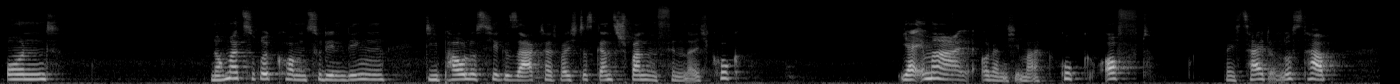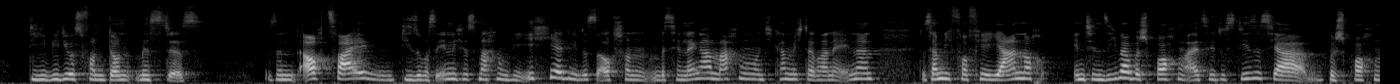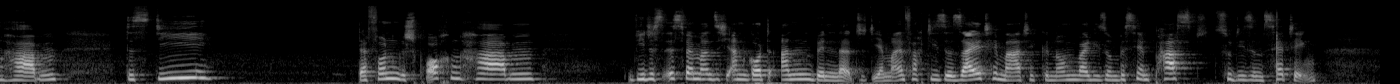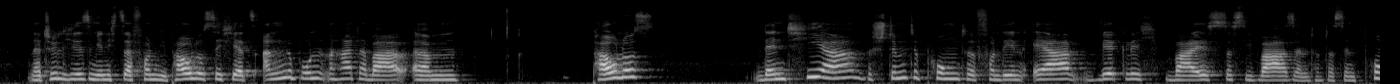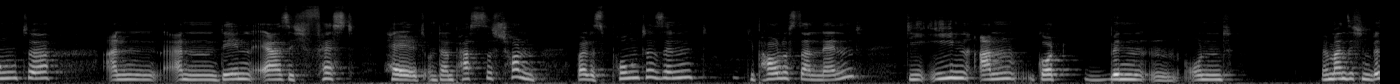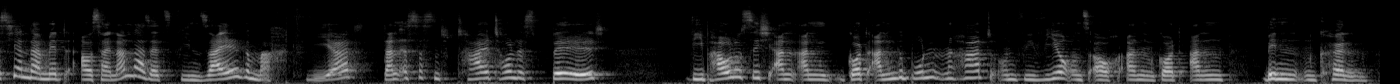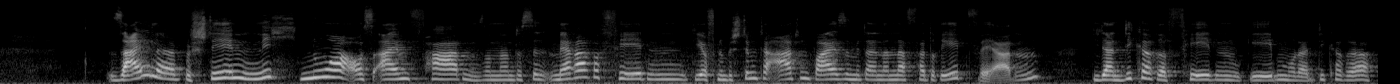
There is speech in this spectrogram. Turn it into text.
und nochmal zurückkommen zu den Dingen, die Paulus hier gesagt hat, weil ich das ganz spannend finde. Ich gucke ja immer, oder nicht immer, gucke oft, wenn ich Zeit und Lust habe, die Videos von Don't Miss This. Sind auch zwei, die sowas ähnliches machen wie ich hier, die das auch schon ein bisschen länger machen. Und ich kann mich daran erinnern, das haben die vor vier Jahren noch intensiver besprochen, als sie das dieses Jahr besprochen haben, dass die davon gesprochen haben, wie das ist, wenn man sich an Gott anbindet. Die haben einfach diese Seilthematik genommen, weil die so ein bisschen passt zu diesem Setting. Natürlich lesen wir nichts davon, wie Paulus sich jetzt angebunden hat, aber ähm, Paulus nennt hier bestimmte Punkte, von denen er wirklich weiß, dass sie wahr sind. Und das sind Punkte, an, an denen er sich festhält. Und dann passt es schon, weil es Punkte sind, die Paulus dann nennt, die ihn an Gott binden. Und wenn man sich ein bisschen damit auseinandersetzt, wie ein Seil gemacht wird, dann ist das ein total tolles Bild, wie Paulus sich an, an Gott angebunden hat und wie wir uns auch an Gott anbinden können. Seile bestehen nicht nur aus einem Faden, sondern das sind mehrere Fäden, die auf eine bestimmte Art und Weise miteinander verdreht werden, die dann dickere Fäden geben oder dickere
